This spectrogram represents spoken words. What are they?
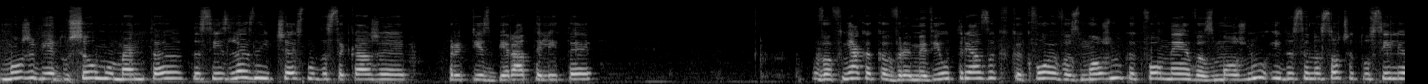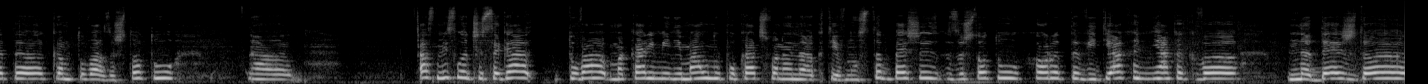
може би е дошъл момента да се излезне и честно да се каже пред избирателите в някакъв времеви отрязък какво е възможно, какво не е възможно и да се насочат усилията към това. Защото а, аз мисля, че сега това, макар и минимално покачване на активността, беше защото хората видяха някаква надежда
